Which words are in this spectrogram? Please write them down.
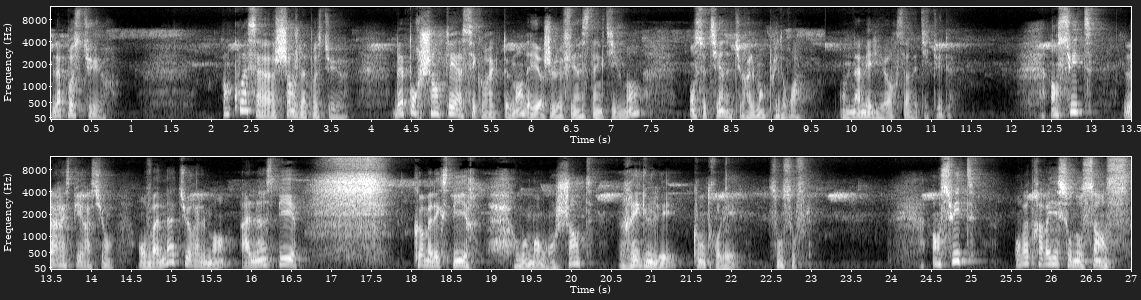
la posture. En quoi ça change la posture? Ben Pour chanter assez correctement, d'ailleurs je le fais instinctivement, on se tient naturellement plus droit. On améliore son attitude. Ensuite, la respiration. On va naturellement, à l'inspire, comme à l'expire, au moment où on chante, réguler, contrôler son souffle. Ensuite, on va travailler sur nos sens.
